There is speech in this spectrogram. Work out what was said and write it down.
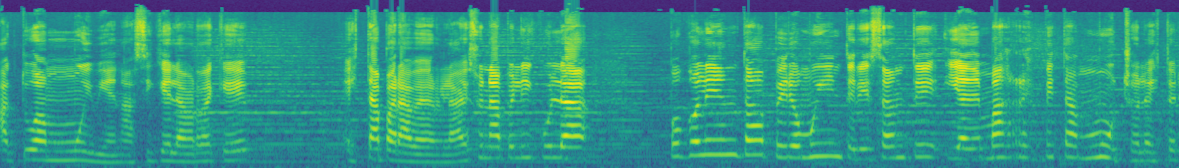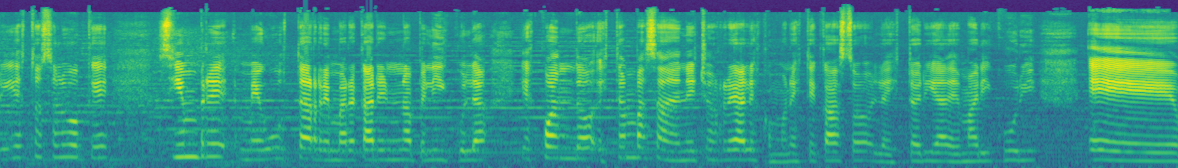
actúa muy bien, así que la verdad que está para verla. Es una película poco lenta, pero muy interesante y además respeta mucho la historia. Y esto es algo que siempre me gusta remarcar en una película. Es cuando están basadas en hechos reales, como en este caso la historia de Marie Curie. eh,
